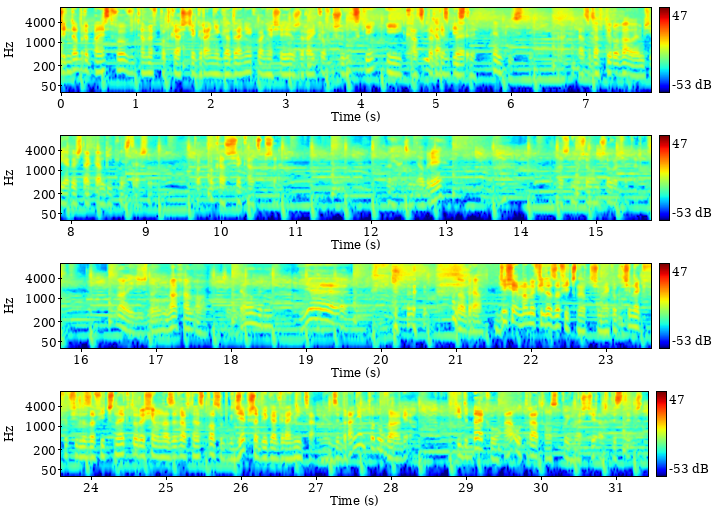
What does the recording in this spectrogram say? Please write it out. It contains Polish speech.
Dzień dobry Państwu, witamy w podcaście Granie Gadanie. Kłania się Jerzy Rajkow-Krzywicki i Kacper, I Kacper Kępisty. Kępisty. Tak. Kacper. Zawtórowałem ci jakoś tak ambitnie strasznie. Po, pokaż się Kacprze. O ja, dzień dobry. Aż nie przełączyło cię teraz. No widzisz, no macham. O, dzień dobry. Yeah! No dobra. Dzisiaj mamy filozoficzny odcinek. Odcinek filozoficzny, który się nazywa w ten sposób. Gdzie przebiega granica między braniem pod uwagę feedbacku, a utratą spójności artystycznej?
